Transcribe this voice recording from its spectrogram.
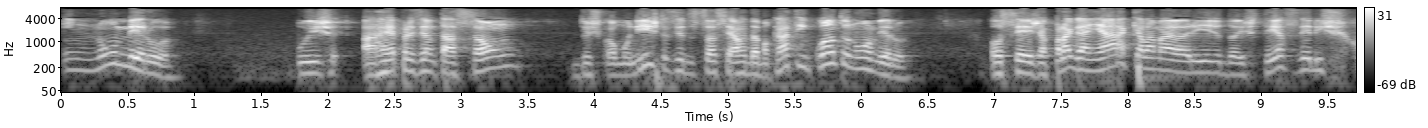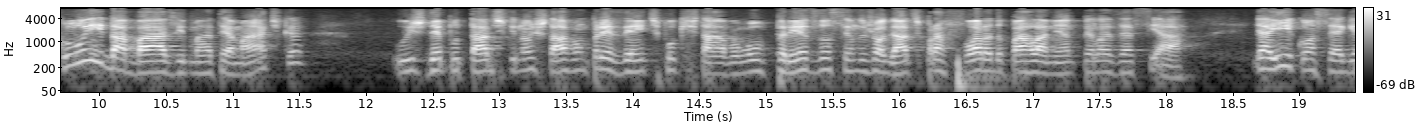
em número os, a representação dos comunistas e do social-democrata enquanto número. Ou seja, para ganhar aquela maioria de dois terços, ele exclui da base matemática os deputados que não estavam presentes porque estavam ou presos ou sendo jogados para fora do parlamento pelas SA. E aí consegue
